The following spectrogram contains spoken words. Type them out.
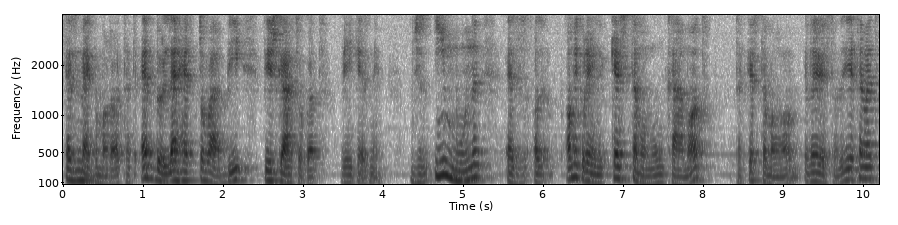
ez megmarad, tehát ebből lehet további vizsgálatokat végezni. És az immun, ez az, amikor én kezdtem a munkámat, tehát kezdtem a, végeztem az egyetemet,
